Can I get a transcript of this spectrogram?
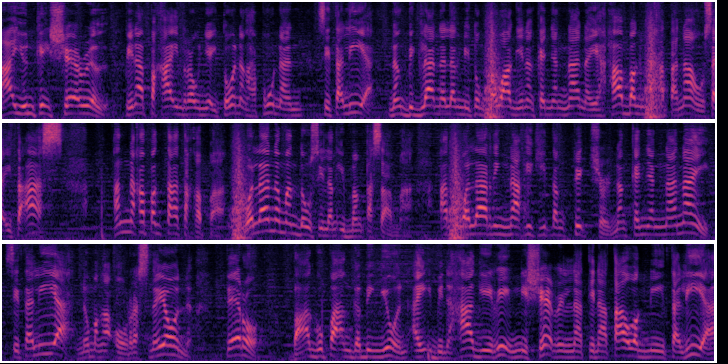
Ayon kay Cheryl, pinapakain raw niya ito ng hapunan si Talia nang bigla na lang nitong tawagin ang kanyang nanay habang nakatanaw sa itaas. Ang nakapagtataka pa, wala naman daw silang ibang kasama at wala ring nakikitang picture ng kanyang nanay, si Talia, noong mga oras na yon. Pero Bago pa ang gabing yun ay ibinahagi rin ni Cheryl na tinatawag ni Talia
